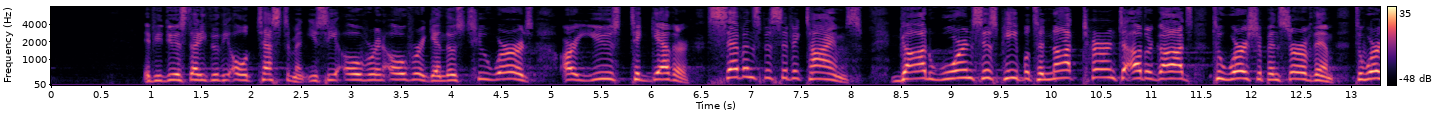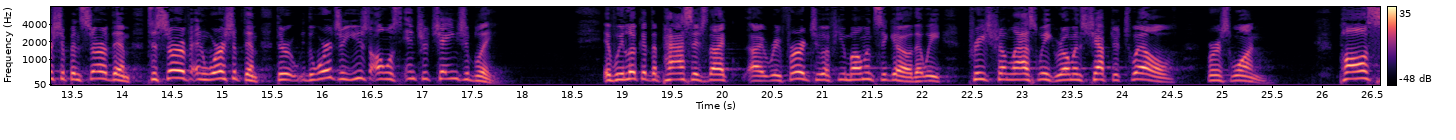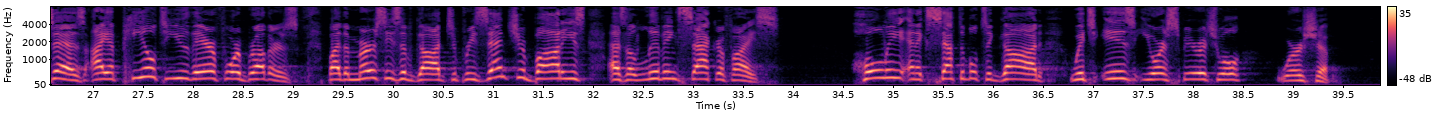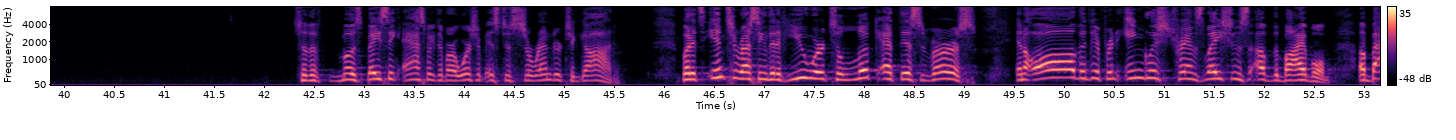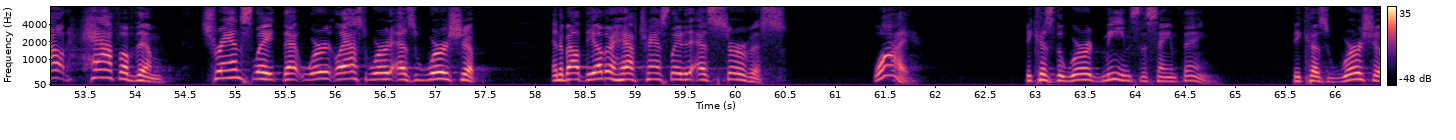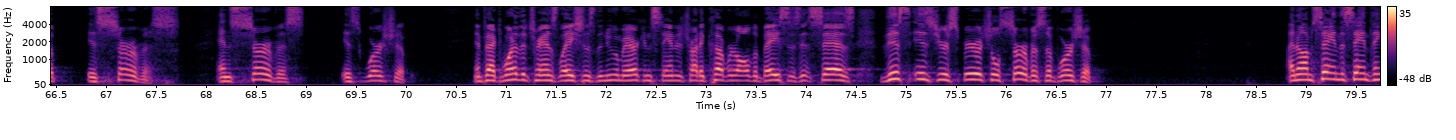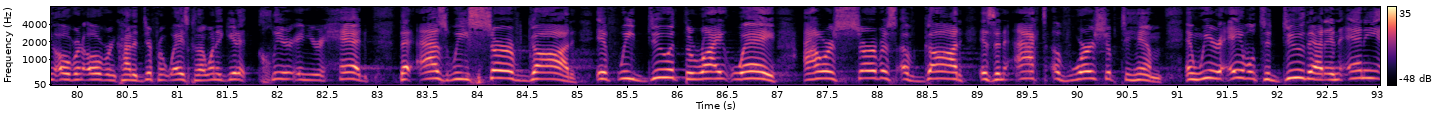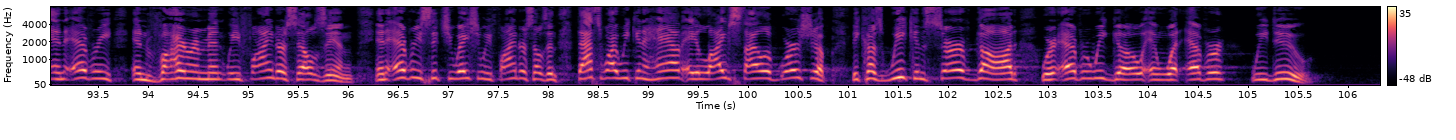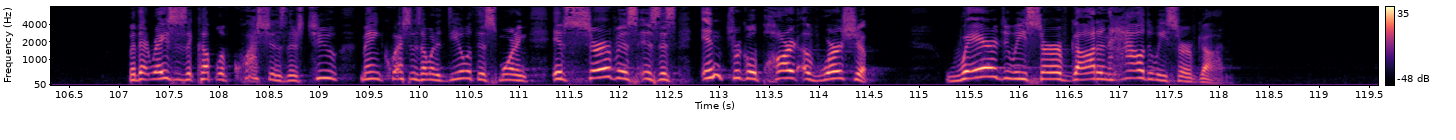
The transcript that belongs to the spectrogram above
If you do a study through the Old Testament, you see over and over again, those two words are used together. Seven specific times. God warns His people to not turn to other gods to worship and serve them, to worship and serve them, to serve and worship them. They're, the words are used almost interchangeably. If we look at the passage that I, I referred to a few moments ago, that we preached from last week, Romans chapter 12, verse 1. Paul says, I appeal to you therefore, brothers, by the mercies of God, to present your bodies as a living sacrifice, holy and acceptable to God, which is your spiritual worship. So the most basic aspect of our worship is to surrender to God. But it's interesting that if you were to look at this verse in all the different English translations of the Bible, about half of them translate that word, last word as worship, and about the other half translated as service. Why? Because the word means the same thing. Because worship is service, and service is worship. In fact, one of the translations, the New American Standard, try to cover all the bases. It says, this is your spiritual service of worship. I know I'm saying the same thing over and over in kind of different ways because I want to get it clear in your head that as we serve God, if we do it the right way, our service of God is an act of worship to Him. And we are able to do that in any and every environment we find ourselves in, in every situation we find ourselves in. That's why we can have a lifestyle of worship because we can serve God wherever we go and whatever we do. But that raises a couple of questions. There's two main questions I want to deal with this morning. If service is this integral part of worship, where do we serve God and how do we serve God?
